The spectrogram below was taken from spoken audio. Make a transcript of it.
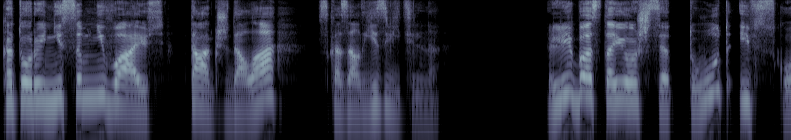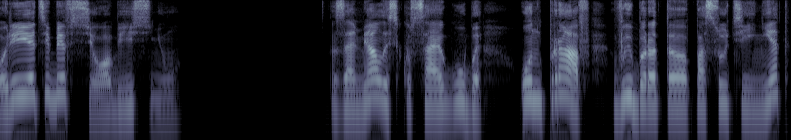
которой, не сомневаюсь, так ждала, сказал язвительно. Либо остаешься тут, и вскоре я тебе все объясню. Замялась, кусая губы. Он прав, выбора-то по сути и нет.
